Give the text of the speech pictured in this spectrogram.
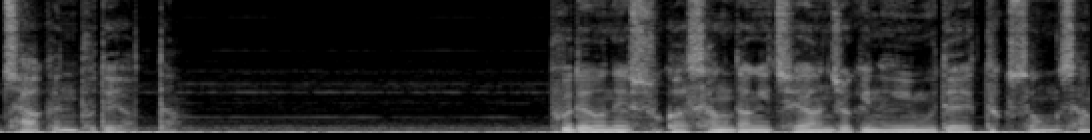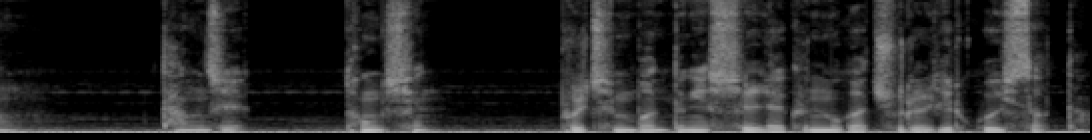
작은 부대였다. 부대원의 수가 상당히 제한적인 의무대의 특성상 당직, 통신, 불침번 등의 실내 근무가 주를 이루고 있었다.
